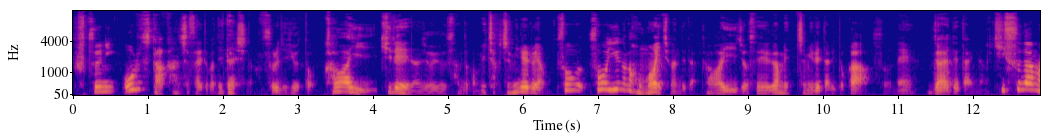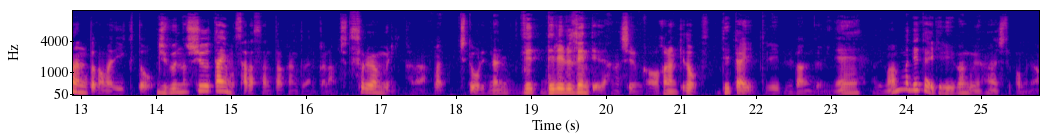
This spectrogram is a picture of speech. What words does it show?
普通にオールスター感謝祭とか出たいしな。それで言うと。可愛い、綺麗な女優さんとかめちゃくちゃ見れるやん。そう、そういうのがほんまは一番出たい。可愛い女性がめっちゃ見れたりとか、そうね。が出たいな。キス我慢とかまで行くと、自分の集大もさらさんとあかんくなるから、ちょっとそれは無理かな。まあ、ちょっと俺何で出れる前提で話してるんかわからんけど、出たいテレビ番組ね。でもあんま出たいテレビ番組の話とかもな、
